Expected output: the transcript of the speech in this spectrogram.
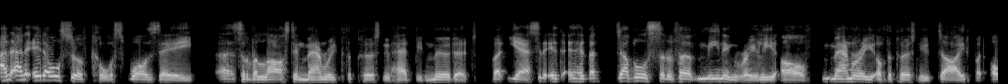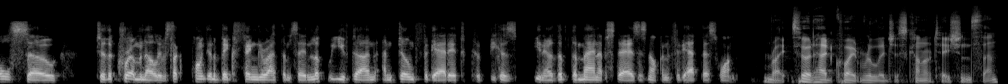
And and it also, of course, was a sort of a lasting memory to the person who had been murdered. But yes, it, it, had that double sort of a meaning, really, of memory of the person who died, but also to the criminal. It was like pointing a big finger at them, saying, "Look what you've done, and don't forget it," because you know the, the man upstairs is not going to forget this one. Right. So it had quite religious connotations then.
